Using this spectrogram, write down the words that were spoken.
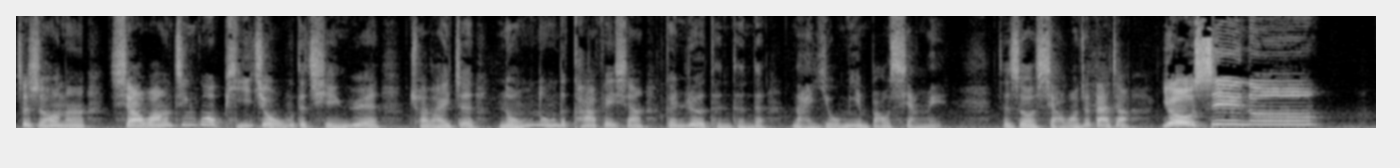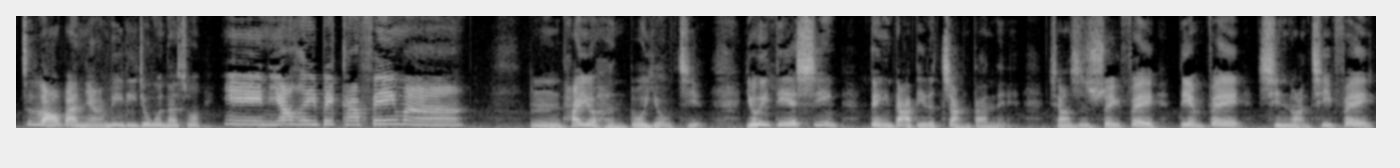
这时候呢，小王经过啤酒屋的前院，传来一阵浓浓的咖啡香跟热腾腾的奶油面包香。哎，这时候小王就大叫：“有信哦！”这老板娘丽丽就问他说：“耶，你要喝一杯咖啡吗？”嗯，他有很多邮件，有一叠信跟一大叠的账单呢，像是水费、电费、新暖气费，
